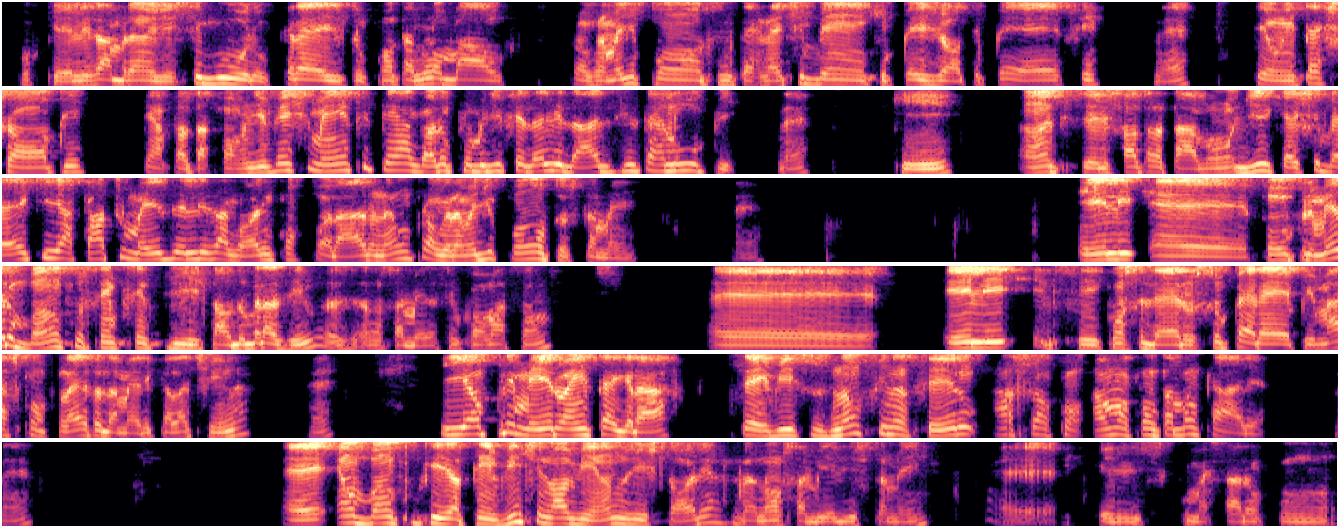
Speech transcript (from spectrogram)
Porque eles abrangem seguro, crédito, conta global, programa de pontos, internet bank, PJ PF, né? Tem o Intershop, tem a plataforma de investimento e tem agora o clube de fidelidades Interloop, né? Que antes eles só tratavam de cashback e há quatro meses eles agora incorporaram né, um programa de pontos também. Né? Ele é, foi o primeiro banco 100% digital do Brasil, eu não sabia dessa informação. É, ele se considera o super app mais completo da América Latina, né? e é o primeiro a integrar serviços não financeiros a, sua, a uma conta bancária. Né? É, é, um banco que já tem 29 anos de história, eu não sabia disso também. É, eles começaram com,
